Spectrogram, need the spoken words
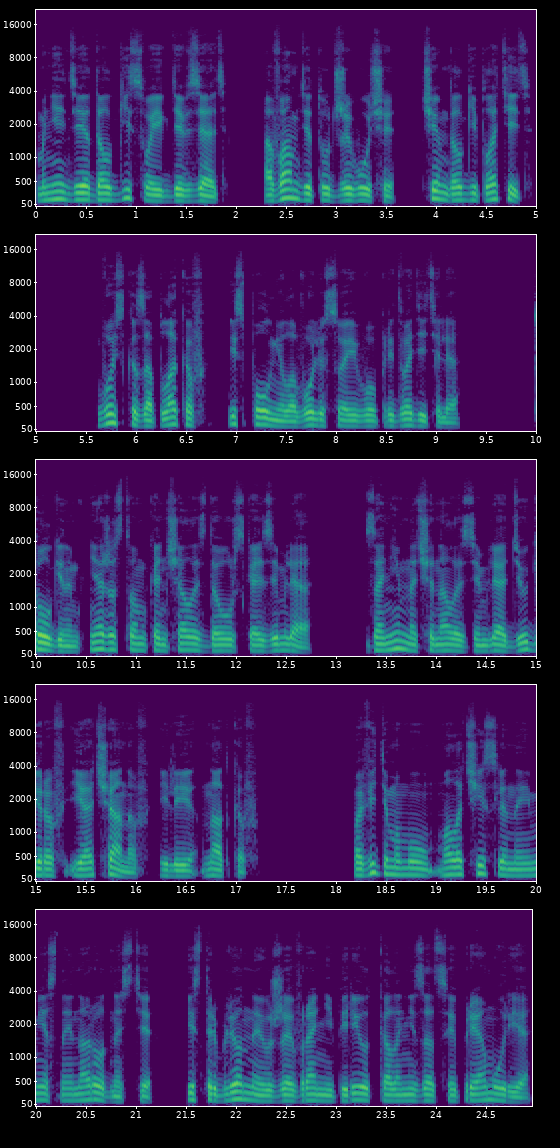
«Мне где долги свои где взять, а вам где тут живучи, чем долги платить?» Войско, заплакав, исполнило волю своего предводителя. Толгиным княжеством кончалась Даурская земля, за ним начиналась земля дюгеров и очанов, или натков. По-видимому, малочисленные местные народности, истребленные уже в ранний период колонизации Преамурья.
